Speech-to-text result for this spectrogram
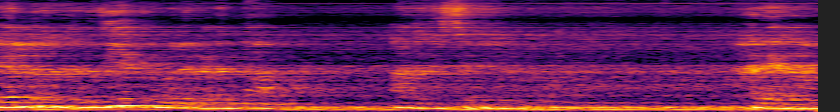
ಎಲ್ಲರ ಹೃದಯ ಕಮಲಗಳನ್ನು ಆಧರಿಸಲಿ ಹರೇ ರಾಮ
